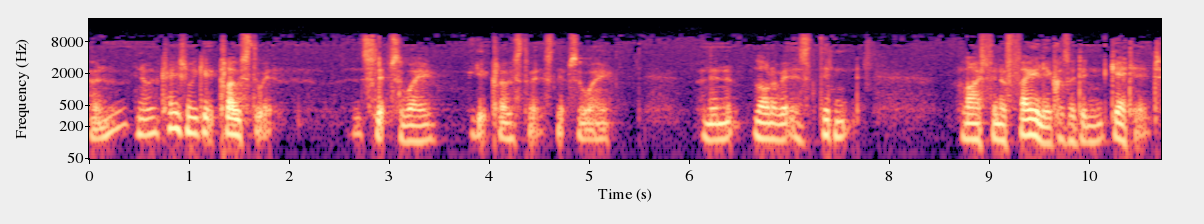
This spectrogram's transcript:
And you know, occasionally we get close to it, it slips away. We get close to it, it slips away, and then a lot of it is didn't. Life's been a failure because I didn't get it.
